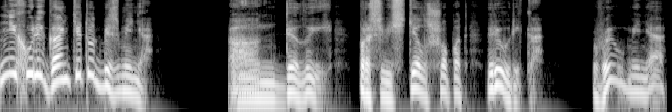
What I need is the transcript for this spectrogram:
«Не хулиганьте тут без меня». «Анделы!» просвистел шепот Рюрика. «Вы у меня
